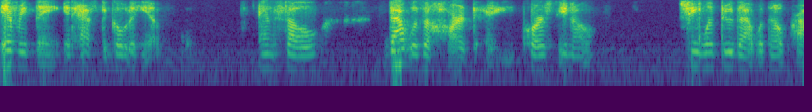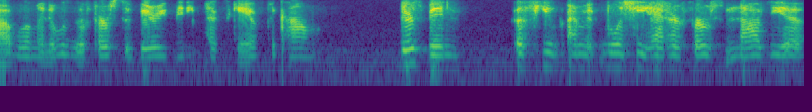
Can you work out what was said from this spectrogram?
Everything, it has to go to him. And so that was a hard day. Of course, you know, she went through that with no problem, and it was the first of very many PET scans to come. There's been a few, I mean, when she had her first nausea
